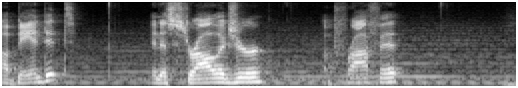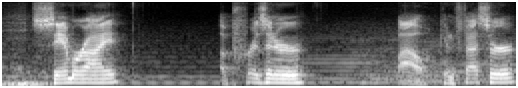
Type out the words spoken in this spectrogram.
a bandit, an astrologer, a prophet, samurai, a prisoner, wow, confessor,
